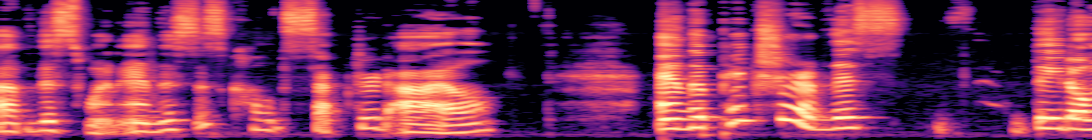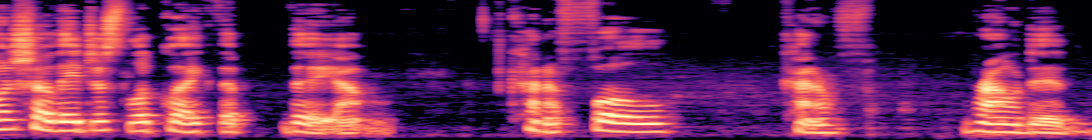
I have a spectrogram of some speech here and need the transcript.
of this one, and this is called Scepter'd Isle, and the picture of this they don't show; they just look like the the um, kind of full, kind of rounded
